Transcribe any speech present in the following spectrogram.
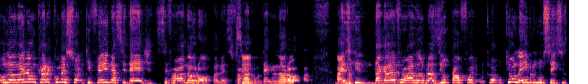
o Leonardo é um cara que começou, que veio nessa ideia de ser formado na Europa, né? Se formar Sim. como técnico na Europa. Mas que da galera formada no Brasil, tal, foi o que eu, que eu lembro, não sei se,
